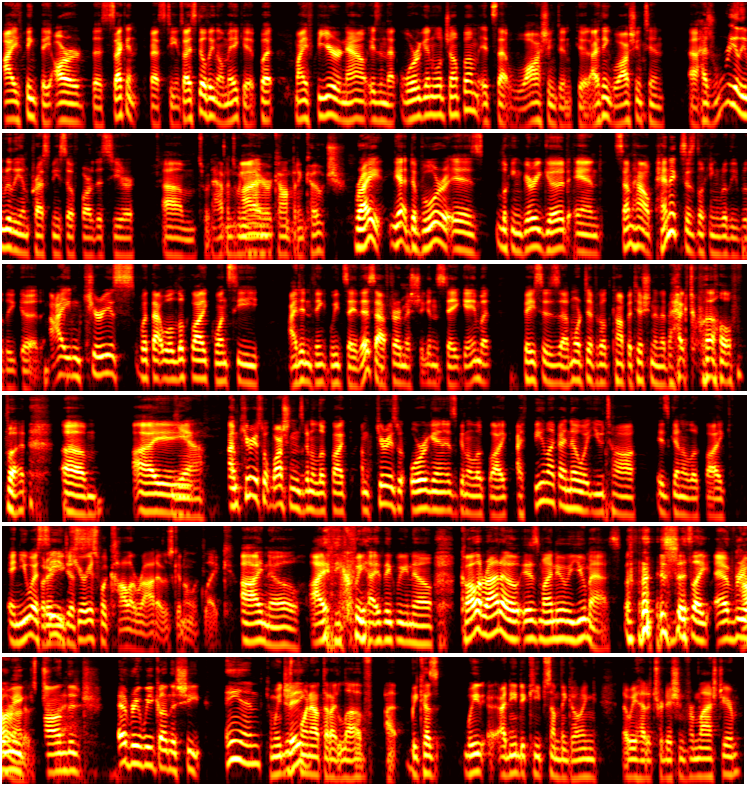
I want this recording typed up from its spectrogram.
I think they are the second best team. So I still think they'll make it. But my fear now isn't that Oregon will jump them; it's that Washington could. I think Washington uh, has really, really impressed me so far this year. Um, That's what happens when you hire I'm- a competent coach. Right. Yeah. DeBoer is looking very good, and somehow Penix is looking really, really good. I'm curious what that will look like once he. I didn't think we'd say this after a Michigan State game, but faces a more difficult competition in the Pac-12. But um, I Yeah. I'm curious what Washington's going to look like. I'm curious what Oregon is going to look like. I feel like I know what Utah is going to look like, and USC. But are you just, curious what Colorado is going to look like? I know. I think we. I think we know. Colorado is my new UMass. it's just like every Colorado's week on the every week on the sheet. And Can we just they- point out that I love I, because we I need to keep something going that we had a tradition from last year.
